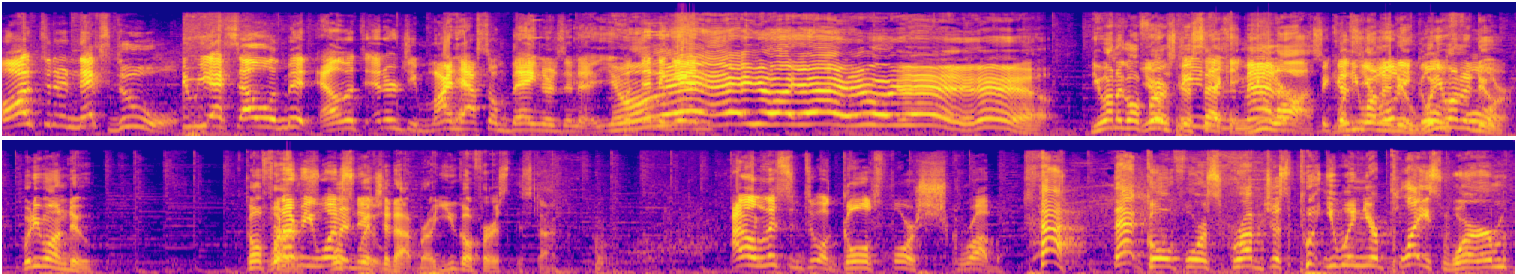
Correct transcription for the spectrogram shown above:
On to the next duel. Reacts, I'll admit, Element Energy might have some bangers in it. You but know, then again, yeah. You want to go first or second? You lost. What do you want to do? What do you want to do? What do you want to do? Go first. Whatever you wanna we'll switch it up, bro. You go first this time. I don't listen to a Gold Force scrub. Ha! That Gold Force scrub just put you in your place, worm.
